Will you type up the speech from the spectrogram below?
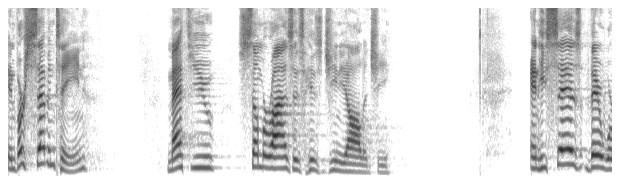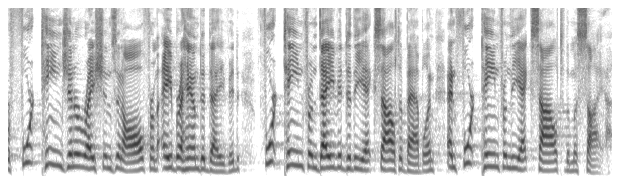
In verse 17, Matthew summarizes his genealogy. And he says there were 14 generations in all from Abraham to David, 14 from David to the exile to Babylon, and 14 from the exile to the Messiah.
